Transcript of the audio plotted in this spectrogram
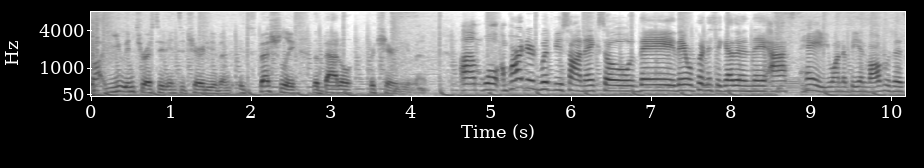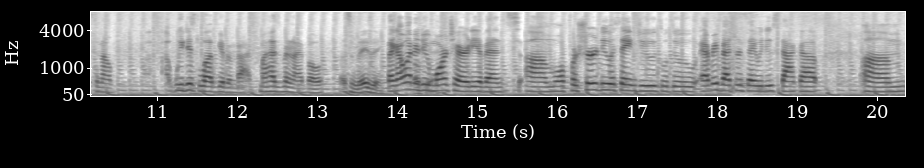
got you interested into charity events, especially the Battle for Charity event? Um, well, I'm partnered with ViewSonic, so they they were putting this together and they asked, hey, you want to be involved with this? And I'll, we just love giving back. My husband and I both. That's amazing. Like I want to Okay. do more charity events. Um, we'll for sure do a St. Jude's. We'll do every Veterans Day. We do Stack Up. Um,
